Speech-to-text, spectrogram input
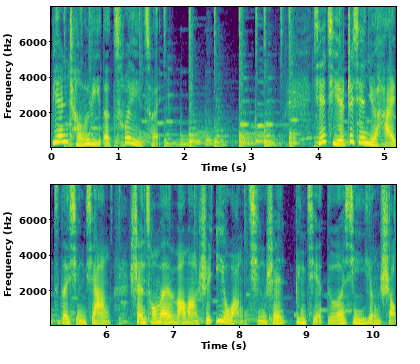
边城》里的翠翠。写起这些女孩子的形象，沈从文往往是一往情深，并且得心应手。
